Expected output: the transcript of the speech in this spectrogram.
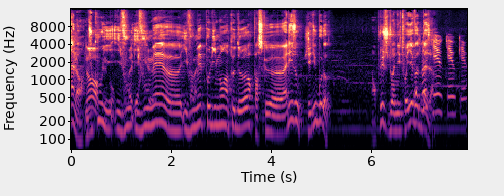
Alors, Non, du coup, il, bon, il on vous, il vous que- met, euh, il vous Ouais. met poliment un peu dehors parce que, euh, allez-y, j'ai du boulot. En plus, je dois nettoyer votre bazar. Ok, ok, ok.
